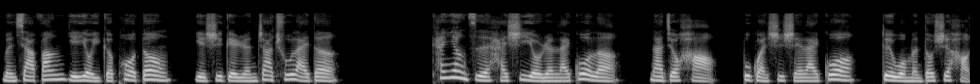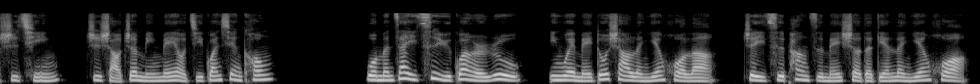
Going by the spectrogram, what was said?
门下方也有一个破洞，也是给人炸出来的。看样子还是有人来过了，那就好。不管是谁来过，对我们都是好事情，至少证明没有机关陷空。我们再一次鱼贯而入，因为没多少冷烟火了。这一次，胖子没舍得点冷烟火，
